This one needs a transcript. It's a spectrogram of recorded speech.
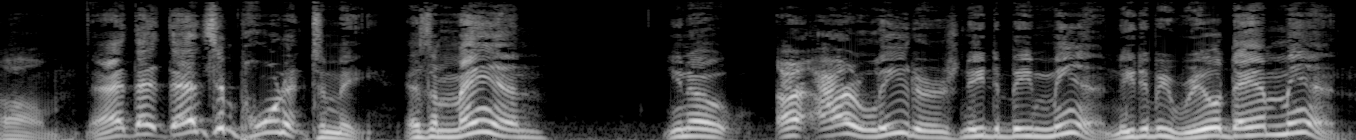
Um, that, that, that's important to me as a man. You know, our, our leaders need to be men, need to be real damn men.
